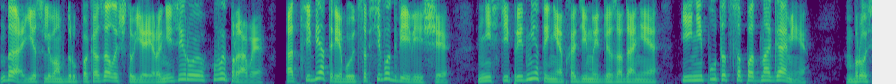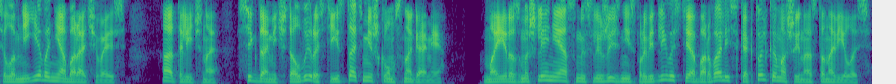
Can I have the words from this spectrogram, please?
Да, если вам вдруг показалось, что я иронизирую, вы правы. От тебя требуются всего две вещи. Нести предметы, необходимые для задания, и не путаться под ногами. Бросила мне Ева, не оборачиваясь. Отлично. Всегда мечтал вырасти и стать мешком с ногами. Мои размышления о смысле жизни и справедливости оборвались, как только машина остановилась.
